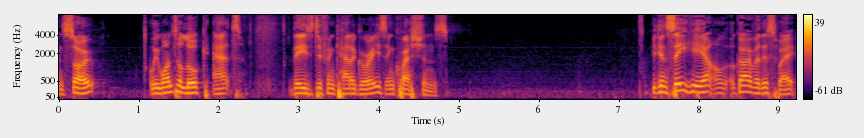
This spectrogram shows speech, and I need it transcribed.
And so, we want to look at these different categories and questions. You can see here, I'll go over this way.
